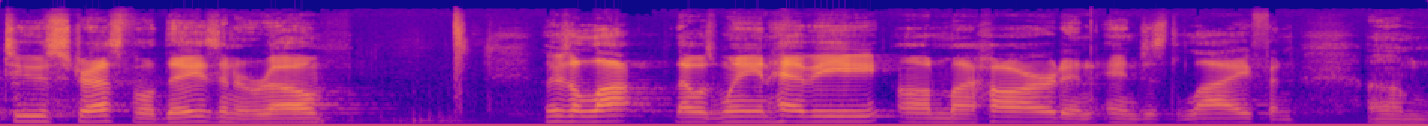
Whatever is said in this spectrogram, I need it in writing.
Two stressful days in a row. There's a lot that was weighing heavy on my heart and, and just life, and um,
